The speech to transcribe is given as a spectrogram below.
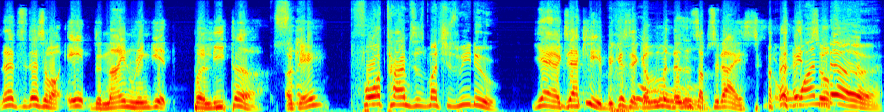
That's that's about eight to nine ringgit per liter. So okay. four times as much as we do. yeah, exactly. Because the government doesn't subsidize. No right? So- wonder.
